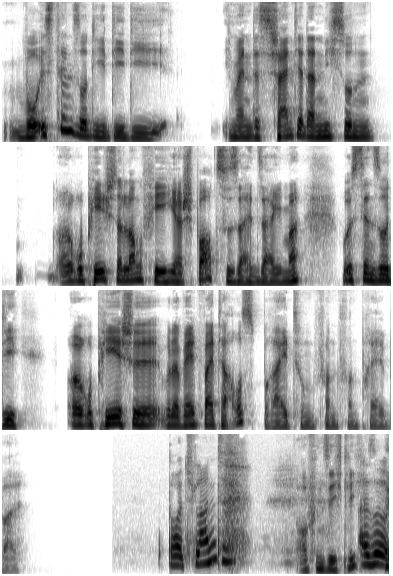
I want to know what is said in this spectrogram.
wo ist denn so die, die, die, ich meine, das scheint ja dann nicht so ein europäisch salonfähiger Sport zu sein, sage ich mal. Wo ist denn so die europäische oder weltweite Ausbreitung von, von Prellball? Deutschland. Offensichtlich. Also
